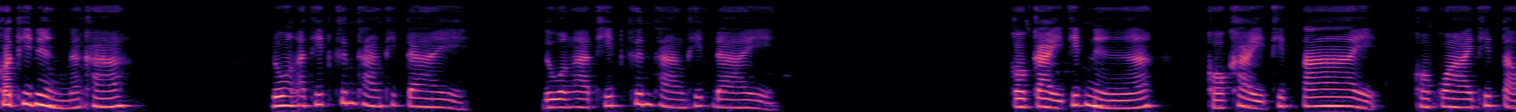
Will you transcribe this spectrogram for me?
ข้อที่หนึ่งนะคะ ดวงอาทิตย์ขึ้นทางทิศใด ดวงอาทิตย์ขึ้นทางทิศใด กอไก่ทิศเหนือ ขอไข่ทิศใต้ คอควายทิศตะ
